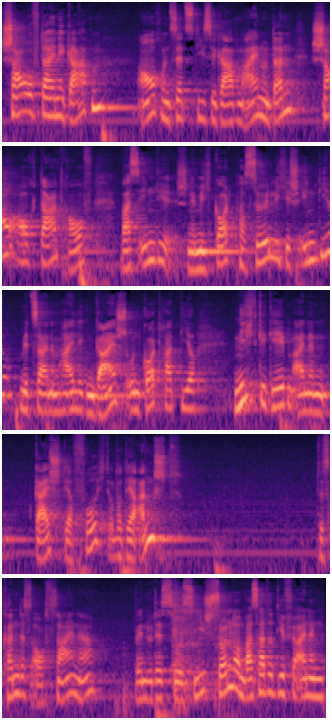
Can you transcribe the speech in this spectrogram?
schau auf deine Gaben auch und setz diese Gaben ein und dann schau auch darauf, was in dir ist. Nämlich Gott persönlich ist in dir mit seinem Heiligen Geist und Gott hat dir nicht gegeben einen Geist der Furcht oder der Angst. Das kann das auch sein, ja, wenn du das so siehst, sondern was hat er dir für einen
